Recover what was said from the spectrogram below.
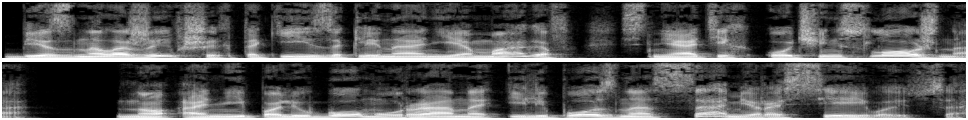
Без наложивших такие заклинания магов снять их очень сложно, но они по-любому рано или поздно сами рассеиваются.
